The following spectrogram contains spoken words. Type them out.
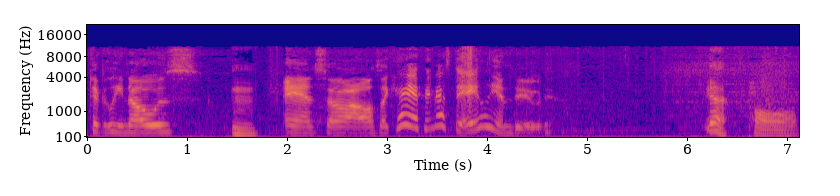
typically knows. Mm. And so I was like, hey, I think that's the alien dude. Yeah, Paul.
